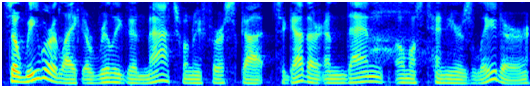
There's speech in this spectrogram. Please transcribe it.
So we were like a really good match when we first got together, and then almost ten years later.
